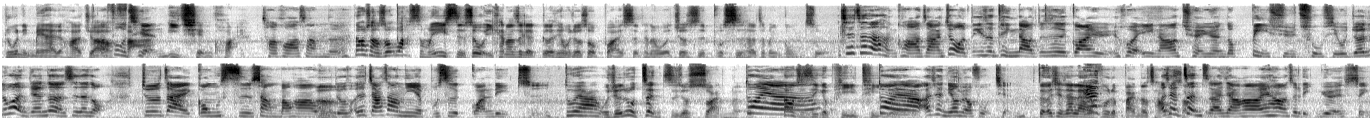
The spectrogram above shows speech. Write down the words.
如果你没来的话就要要付罚钱一千块。超夸张的。那我想说哇什么意思？所以我一看到这个隔天我就说不好意思，可能我就是不适合这份工作。其实真的很夸张，就我第一次听到，就是关于会议，然后全员都必须出席。我觉得如果你今天真的是那种就是在公司上班的话，嗯我就说，而且加上你也不是管理职，对啊，我觉得如果正职就算了，对啊但我只是一个 PT，对啊，而且你又没有付钱，对，而且在莱尔富的班都超，而且正职来讲的话，因为他们是领月薪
